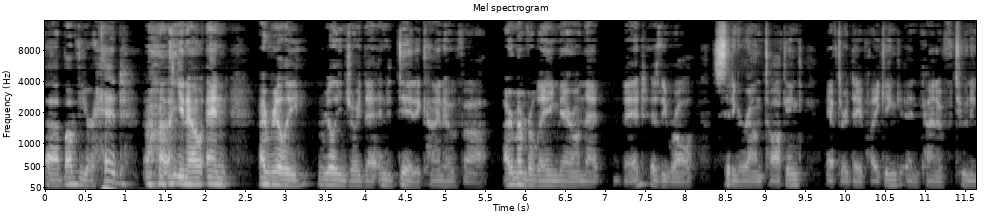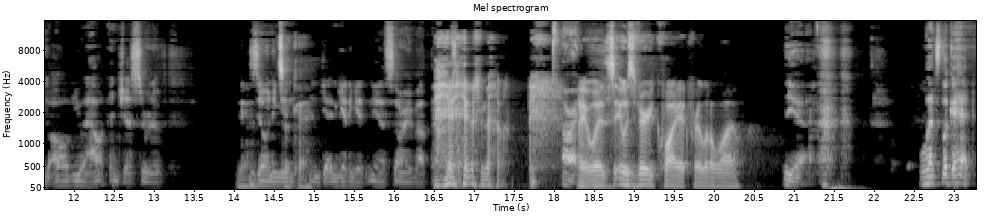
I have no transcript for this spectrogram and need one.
uh, above your head, uh, you know, and I really, really enjoyed that. And it did. It kind of, uh, I remember laying there on that bed as we were all sitting around talking after a day of hiking and kind of tuning all of you out and just sort of yeah, zoning in okay. and getting getting it. Yeah, sorry about that. No. All right. It was it was very quiet for a little while. Yeah. let's look ahead.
